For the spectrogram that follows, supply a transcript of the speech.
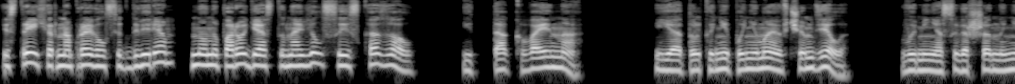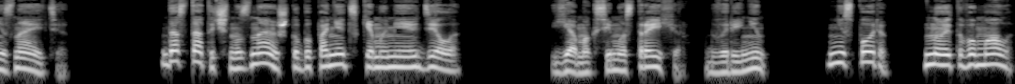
Истрейхер направился к дверям, но на пороге остановился и сказал, «Итак, война. Я только не понимаю, в чем дело. Вы меня совершенно не знаете. Достаточно знаю, чтобы понять, с кем имею дело. Я Максима Стрейхер, дворянин. Не спорю, но этого мало.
